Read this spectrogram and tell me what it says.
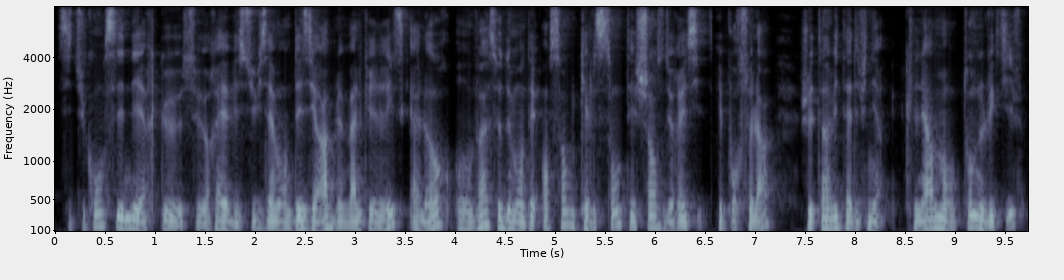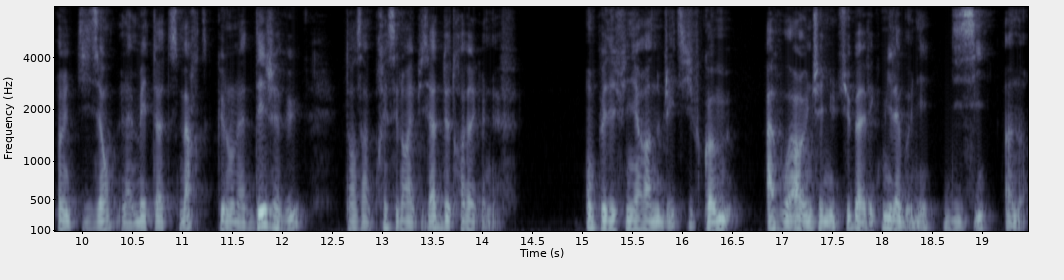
Si tu considères que ce rêve est suffisamment désirable malgré le risque, alors on va se demander ensemble quelles sont tes chances de réussite. Et pour cela, je t'invite à définir clairement ton objectif en utilisant la méthode SMART que l'on a déjà vue dans un précédent épisode de 3,9. On peut définir un objectif comme avoir une chaîne YouTube avec 1000 abonnés d'ici un an.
